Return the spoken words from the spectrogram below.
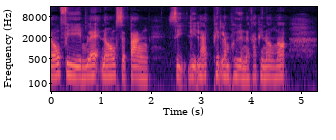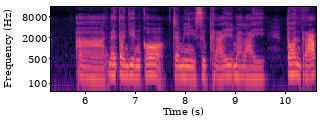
น้องฟิล์ม และน้องสตังสิริรัตน์เพชรลำพลินนะคะพี่น้องเนาะาในตอนเย็นก็จะมีเซอร์ไพรส์มาลัย ต้อนรับ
